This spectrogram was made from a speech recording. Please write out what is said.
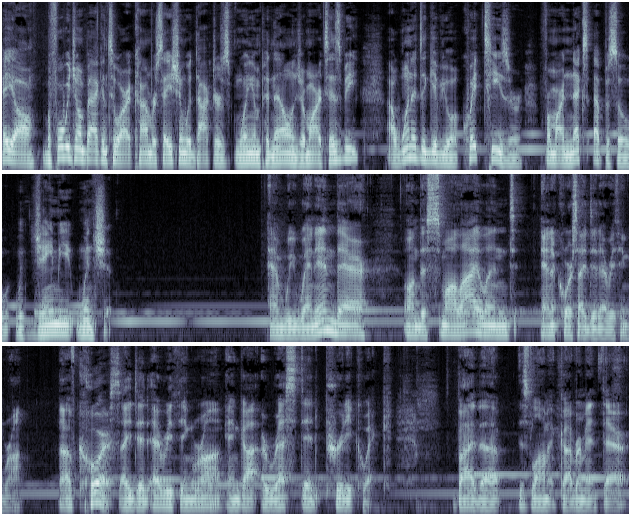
Hey y'all, before we jump back into our conversation with doctors William Pannell and Jemar Tisby, I wanted to give you a quick teaser from our next episode with Jamie Winship. And we went in there on this small island, and of course, I did everything wrong. Of course, I did everything wrong and got arrested pretty quick by the Islamic government there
